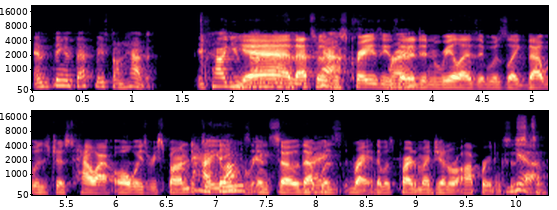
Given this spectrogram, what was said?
and the thing is that's based on habit. It's how you yeah, that's what was crazy is that I didn't realize it was like that was just how I always responded How to things, operate, and so that right? was right. That was part of my general operating system.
